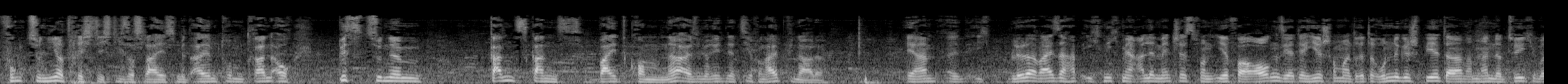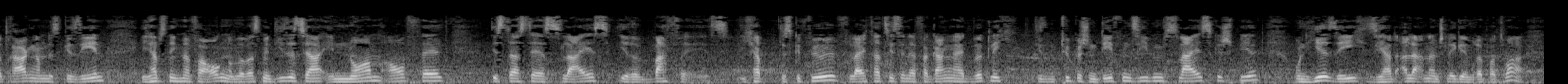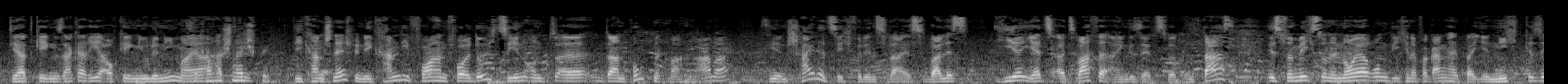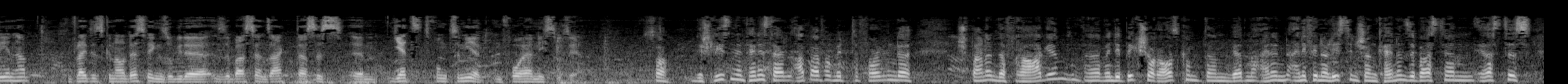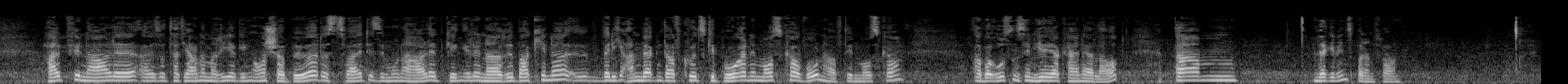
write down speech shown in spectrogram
funktioniert richtig, dieser Slice, mit allem drum und dran, auch bis zu einem ganz, ganz weit kommen. Ne? Also wir reden jetzt hier von Halbfinale. Ja, äh, ich, blöderweise habe ich nicht mehr alle Matches von ihr vor Augen. Sie hat ja hier schon mal dritte Runde gespielt. Da haben wir natürlich übertragen, haben das gesehen. Ich habe es nicht mehr vor Augen. Aber was mir dieses Jahr enorm auffällt, ist, dass der Slice ihre Waffe ist. Ich habe das Gefühl, vielleicht hat sie es in der Vergangenheit wirklich diesen typischen defensiven Slice gespielt. Und hier sehe ich, sie hat alle anderen Schläge im Repertoire. Die hat gegen Zachary, auch gegen Jule Niemeyer. Sie kann schnell die, spielen. Die kann schnell spielen. Die kann die Vorhand voll durchziehen und äh, da einen Punkt mitmachen. Aber sie entscheidet sich für den Slice, weil es hier jetzt als Waffe eingesetzt wird. Und das ist für mich so eine Neuerung, die ich in der Vergangenheit bei ihr nicht gesehen habe. Und vielleicht ist es genau deswegen, so wie der Sebastian sagt, dass es ähm, jetzt funktioniert und vorher nicht so sehr. So, wir schließen den Tennisteil ab einfach mit folgender spannender Frage. Äh, wenn die Big Show rauskommt, dann werden wir einen, eine Finalistin schon kennen. Sebastian, erstes Halbfinale, also Tatjana Maria gegen Ange Jabeur, das zweite Simona Halep gegen Elena Rybakina. Äh, wenn ich anmerken darf, kurz geboren in Moskau, wohnhaft in Moskau. Aber Russen sind hier ja keine erlaubt. Ähm, wer gewinnt bei den Frauen?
